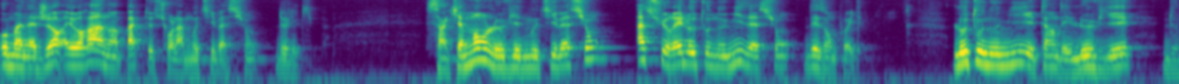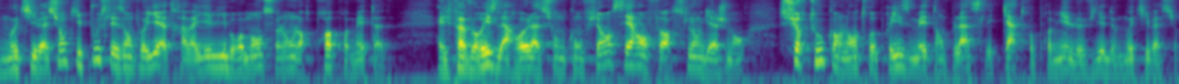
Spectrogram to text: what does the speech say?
au manager et aura un impact sur la motivation de l'équipe. Cinquièmement, levier de motivation, assurer l'autonomisation des employés. L'autonomie est un des leviers de motivation qui pousse les employés à travailler librement selon leurs propres méthodes. Elle favorise la relation de confiance et renforce l'engagement, surtout quand l'entreprise met en place les quatre premiers leviers de motivation.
